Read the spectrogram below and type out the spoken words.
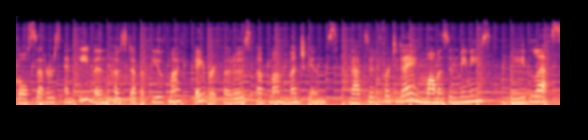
goal setters and even post up a few of my favorite photos of my munchkins. That's it for today, mamas and mimis. Be blessed.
